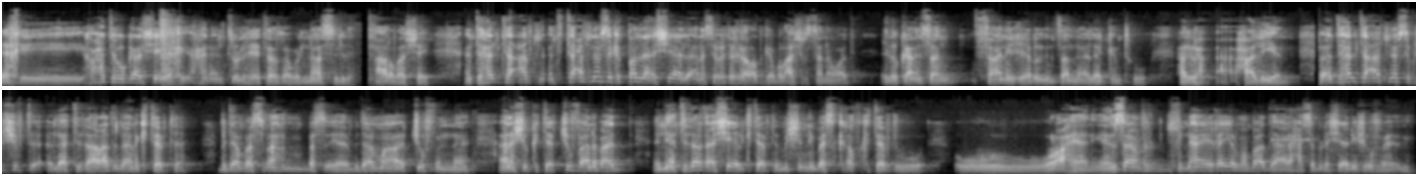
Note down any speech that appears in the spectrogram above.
يا أخي حتى هو قال شيء يا أخي الحين أنتم الهيترز أو الناس اللي تعارض هالشيء أنت هل تعبت أنت تعبت نفسك تطلع أشياء اللي أنا سويتها غلط قبل عشر سنوات؟ لو كان إنسان ثاني غير الإنسان اللي كنت هل حاليا. فأنت هل تعبت نفسك وشفت الاعتذارات اللي أنا كتبتها؟ بدل بس ما بس يعني بدل ما تشوف إن أنا شو كتبت شوف أنا بعد إني اعتذرت على الشيء اللي كتبته مش إني بس كتبت و... و... وراح يعني. الإنسان في, في النهاية يغير مبادئ على حسب الأشياء اللي يشوفها يعني.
